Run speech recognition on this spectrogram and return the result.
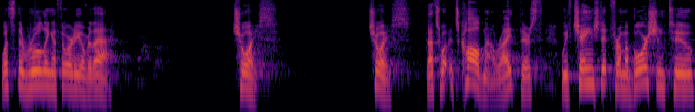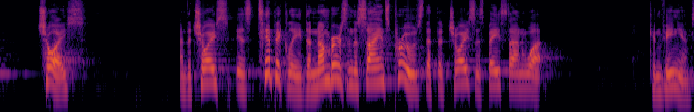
what's the ruling authority over that? Choice. Choice. That's what it's called now, right? There's, we've changed it from abortion to choice. And the choice is typically, the numbers and the science proves that the choice is based on what? Convenience.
